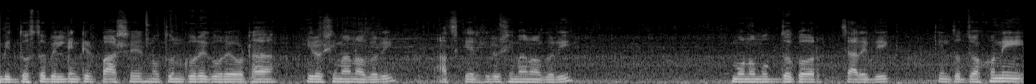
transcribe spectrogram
বিধ্বস্ত বিল্ডিংটির পাশে নতুন করে গড়ে ওঠা হিরোসীমা নগরী, আজকের হিরোসীমা নগরী। মনোমুগ্ধকর চারিদিক। কিন্তু যখনই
